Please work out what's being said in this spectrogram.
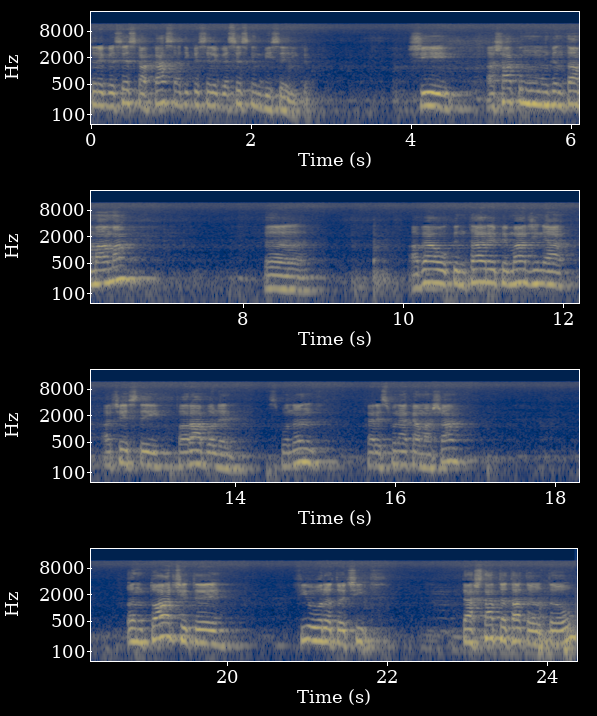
se regăsesc acasă, adică se regăsesc în biserică. Și așa cum cânta mama, uh, avea o cântare pe marginea acestei parabole, spunând, care spunea cam așa, Întoarce-te, fiul rătăcit, te așteaptă tatăl tău,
